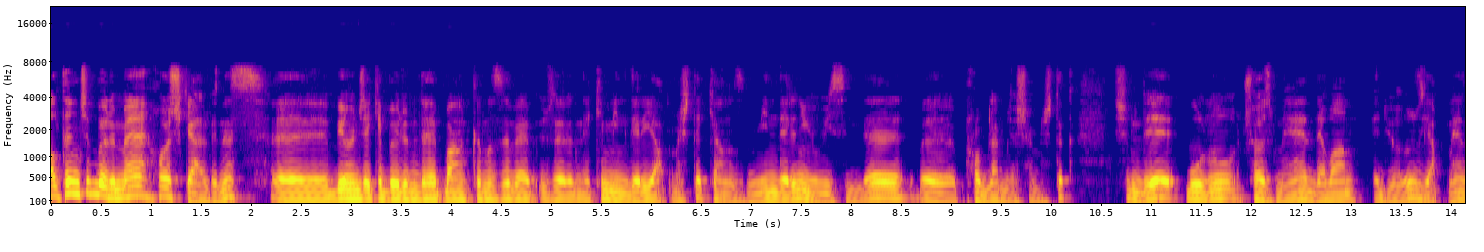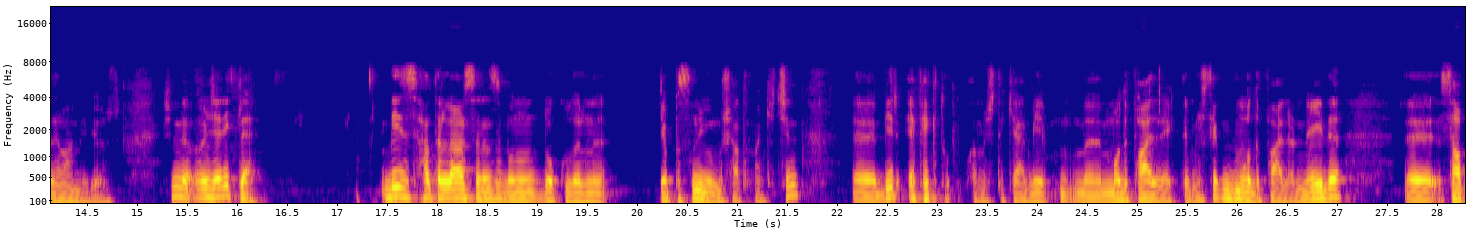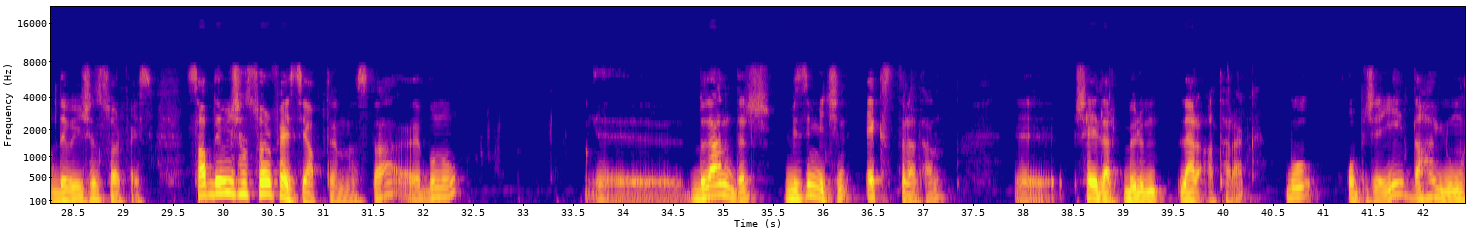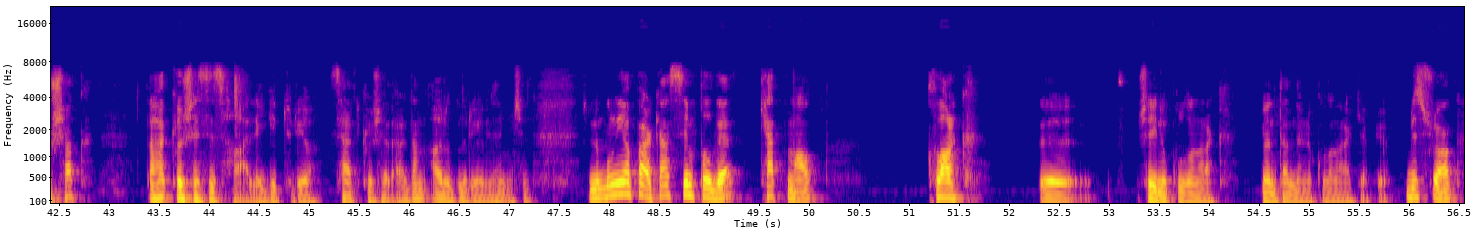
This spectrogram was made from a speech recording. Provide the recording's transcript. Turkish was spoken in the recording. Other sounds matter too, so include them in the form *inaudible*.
Altıncı bölüme hoş geldiniz. Ee, bir önceki bölümde bankamızı ve üzerindeki minderi yapmıştık. Yalnız minderin UV'sinde e, problem yaşamıştık. Şimdi bunu çözmeye devam ediyoruz, yapmaya devam ediyoruz. Şimdi öncelikle biz hatırlarsanız bunun dokularını, yapısını yumuşatmak için e, bir efekt uygulamıştık. Yani bir modifier eklemiştik. Bu modifier neydi? E, subdivision surface. Subdivision surface yaptığımızda e, bunu e, Blender bizim için ekstradan e, şeyler, bölümler atarak bu objeyi daha yumuşak, daha köşesiz hale getiriyor. Sert köşelerden arındırıyor bizim için. Şimdi bunu yaparken Simple ve Catmull Clark e, şeyini kullanarak, yöntemlerini kullanarak yapıyor. Biz şu an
